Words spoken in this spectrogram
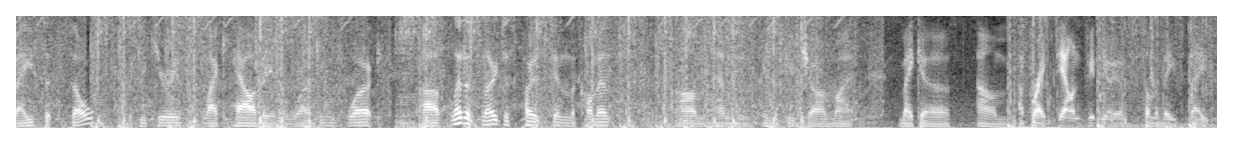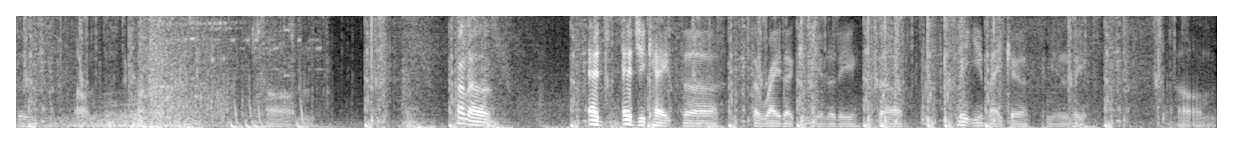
base itself, if you're curious, like, how the inner workings work, uh, let us know, just post in the comments, um, and in the future I might make a, um, a breakdown video of some of these bases, um, just to kind of, um, kind of ed educate the the raider community, the meet you maker community. Um,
